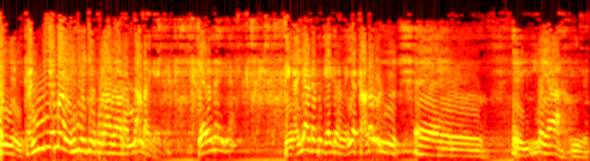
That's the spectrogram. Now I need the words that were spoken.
கொஞ்சம் கண்ணியமா எழுதி வைக்க கூடாதாடான்னு தான் கேட்கிறேன் வேற என்ன கேட்கிறேன் எங்க ஐயாட்ட போய் கேட்கிறாங்க ஐயா கடவுள் இல்லையா? அப்படின்னு.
